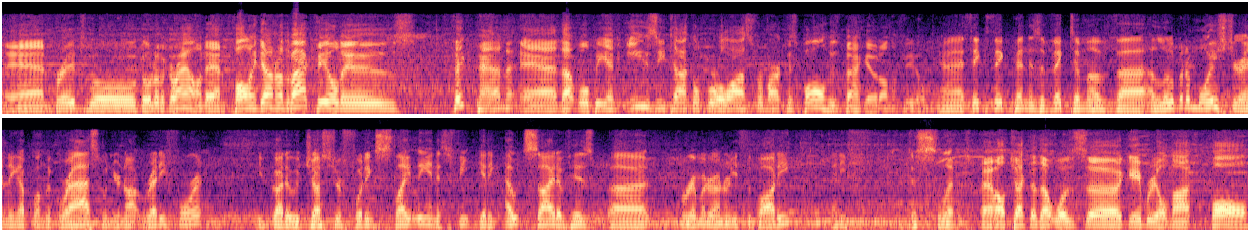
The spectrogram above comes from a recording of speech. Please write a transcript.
And Bridge will go to the ground. And falling down on the backfield is Thigpen, and that will be an easy tackle for a loss for Marcus Ball, who's back out on the field. And I think Thigpen is a victim of uh, a little bit of moisture ending up on the grass when you're not ready for it. You've got to adjust your footing slightly, and his feet getting outside of his uh, perimeter underneath the body, and he f- just slipped. And I'll check that. That was uh, Gabriel, not Ball.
